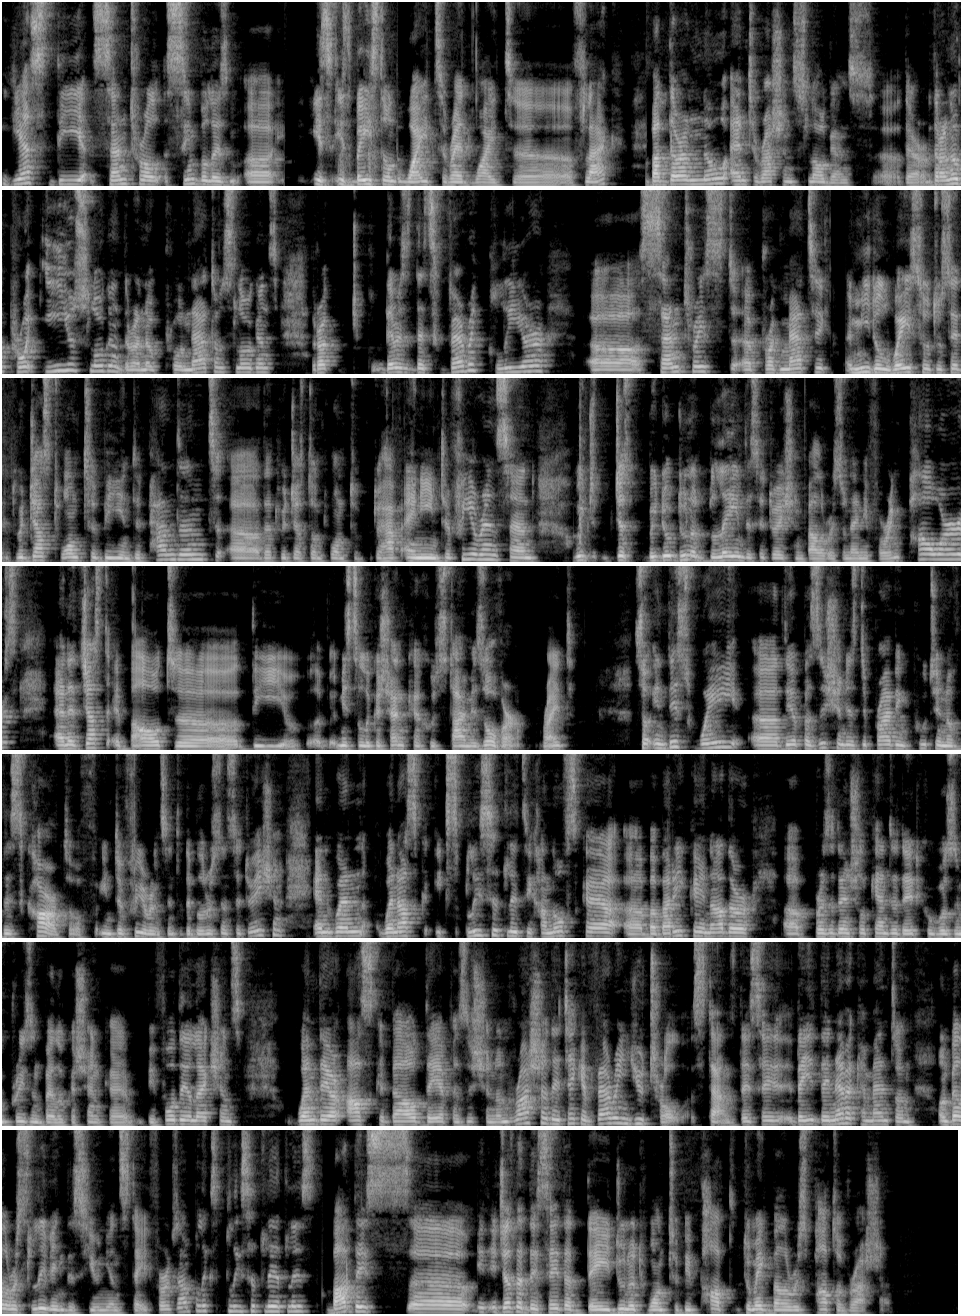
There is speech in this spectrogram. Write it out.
yes, the central symbolism uh, is is based on white, red, white uh, flag. But there are no anti-Russian slogans. Uh, there, there are no pro-EU slogans. There are no pro-NATO slogans. There are there is this very clear uh, centrist, uh, pragmatic middle way, so to say, that we just want to be independent, uh, that we just don't want to, to have any interference, and we just we do, do not blame the situation in Belarus on any foreign powers, and it's just about uh, the uh, Mr. Lukashenko whose time is over, right? So in this way, uh, the opposition is depriving Putin of this card of interference into the Belarusian situation. And when when asked explicitly, Tikhanovskaya, uh, Babarika, another uh, presidential candidate who was imprisoned by Lukashenko before the elections, when they're asked about their position on Russia, they take a very neutral stance. They say they, they never comment on, on Belarus leaving this union state, for example, explicitly at least. But they uh, it's just that they say that they do not want to be part to make Belarus part of Russia.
